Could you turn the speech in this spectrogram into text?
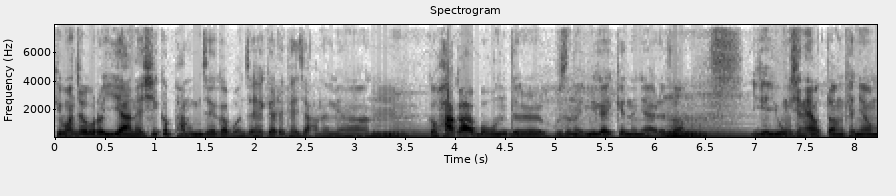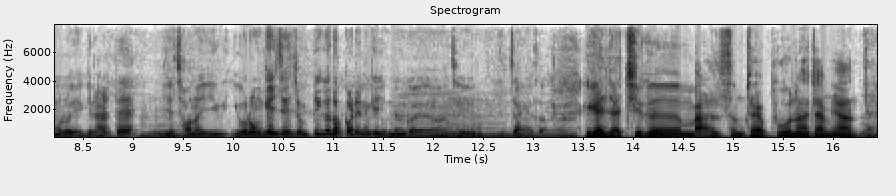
기본적으로 이 안에 시급한 문제가 먼저 해결이 되지 않으면 음. 그 화가 뭐 온들 무슨 의미가 있겠느냐 그래서 음. 이게 용신의 어떤 개념으로 얘기를 할때 음. 이제 저는 이, 요런 게 이제 좀 삐그덕거리는 게 있는 거예요 음. 제 입장에서는 그러니까 이제 지금 말씀 제가 부언하자면 네.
